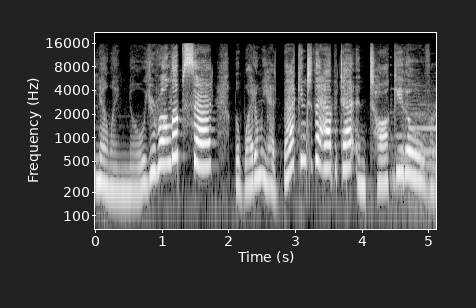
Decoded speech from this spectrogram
Now I know you're all upset, but why don't we head back into the habitat and talk it over?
